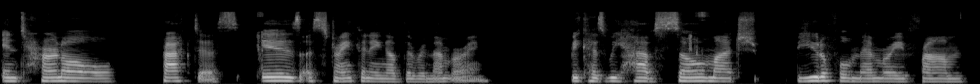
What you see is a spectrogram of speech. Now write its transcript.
internal practice is a strengthening of the remembering because we have so much beautiful memory from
